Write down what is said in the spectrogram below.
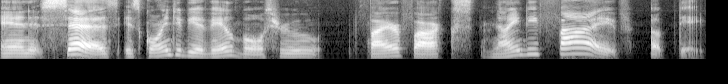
and it says it's going to be available through Firefox 95 update.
